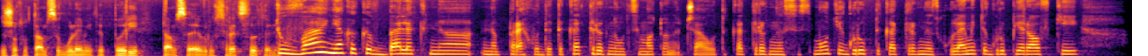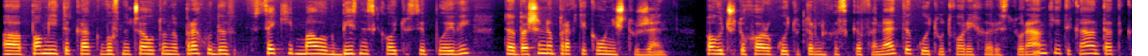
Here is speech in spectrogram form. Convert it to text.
защото там са големите пари, там са евросредствата ли? Това е някакъв белег на, на прехода. Така тръгна от самото начало. Така тръгна с мултигруп, така тръгна с големите групировки. А, помните как в началото на прехода всеки малък бизнес, който се появи, той беше на практика унищожен повечето хора, които тръгнаха с кафенета, които отвориха ресторанти и така нататък.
